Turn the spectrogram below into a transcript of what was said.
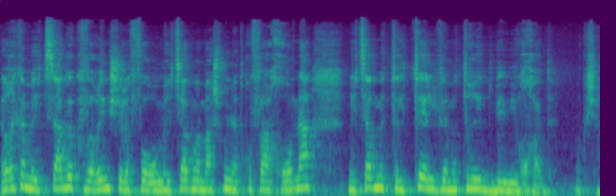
על רקע מיצג הקברים של הפורום, מיצג ממש מן התקופה האחרונה, מיצג מטלטל ומטריד במיוחד. בבקשה.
